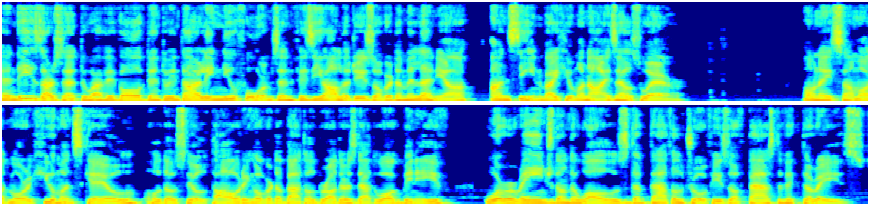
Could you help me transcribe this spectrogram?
And these are said to have evolved into entirely new forms and physiologies over the millennia, unseen by human eyes elsewhere. On a somewhat more human scale, although still towering over the battle brothers that walk beneath, were arranged on the walls the battle trophies of past victories,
